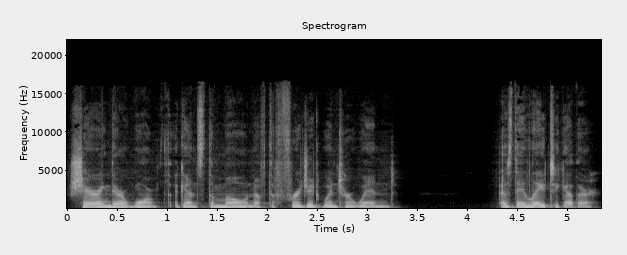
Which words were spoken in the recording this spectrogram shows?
sharing their warmth against the moan of the frigid winter wind. As they lay together,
